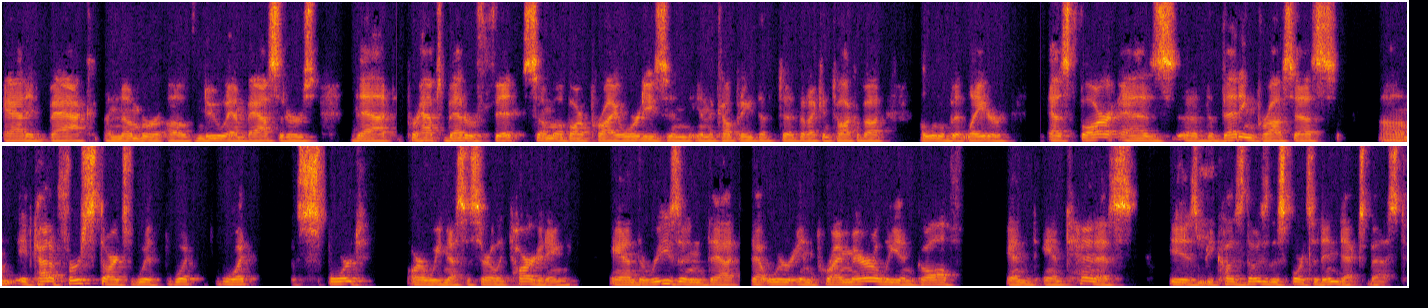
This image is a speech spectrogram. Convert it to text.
added back a number of new ambassadors that perhaps better fit some of our priorities in, in the company that, uh, that I can talk about a little bit later. As far as uh, the vetting process, um, it kind of first starts with what what sport are we necessarily targeting, and the reason that that we're in primarily in golf and and tennis is mm-hmm. because those are the sports that index best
